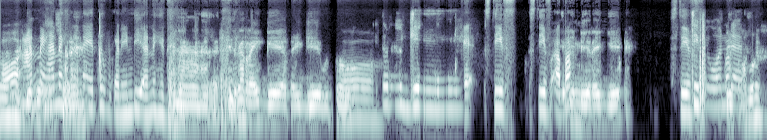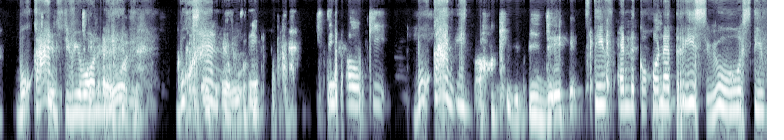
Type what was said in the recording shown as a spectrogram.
oh gitu aneh aneh misalnya. aneh itu bukan indie aneh itu nah itu kan reggae reggae betul oh Itu reggae. kayak Steve Steve apa indie reggae Steve Stevie Wonder. Bukan Stevie Steve Wonder Ewon. bukan. Steve, Steve Aoki. Bukan Ih, Oke, PJ. Steve and the Coconut Trees Yuh, Steve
